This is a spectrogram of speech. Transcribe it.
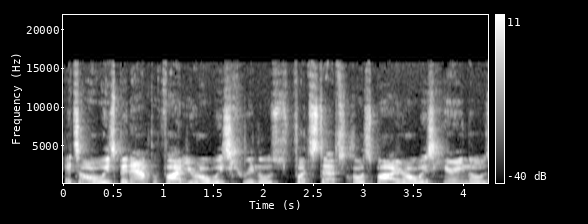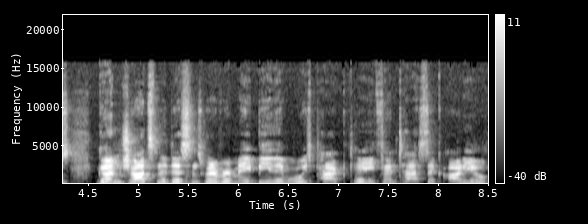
It's always been amplified. You're always hearing those footsteps close by. You're always hearing those gunshots in the distance, whatever it may be. They've always packed a fantastic audio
